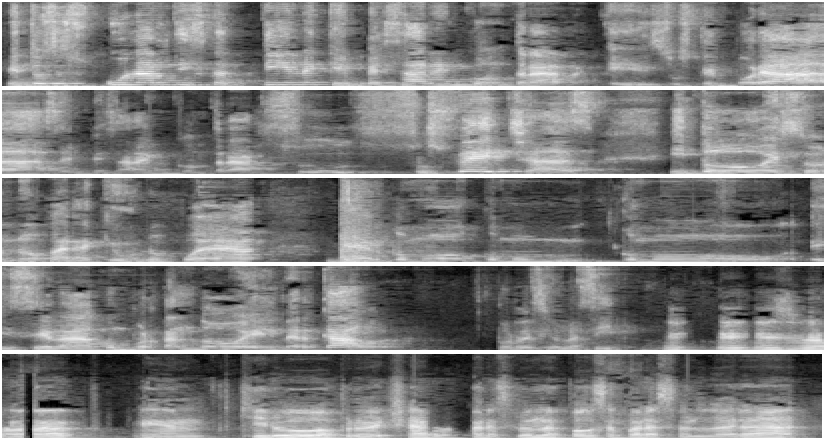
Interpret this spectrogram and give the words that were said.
Entonces, un artista tiene que empezar a encontrar eh, sus temporadas, empezar a encontrar sus, fechas y todo eso, ¿no? Para que uno pueda ver cómo, cómo, cómo eh, se va comportando el mercado, por decirlo así. Eh, es verdad. Em, quiero aprovechar para hacer una pausa para saludar a,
